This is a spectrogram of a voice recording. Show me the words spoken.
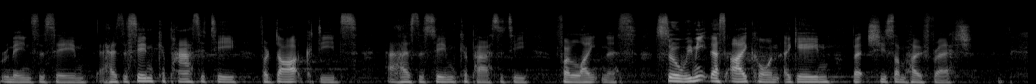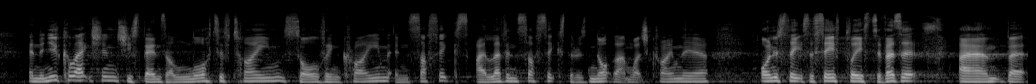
remains the same. It has the same capacity for dark deeds. It has the same capacity for lightness. So we meet this icon again, but she's somehow fresh. In the new collection, she spends a lot of time solving crime in Sussex. I live in Sussex. There is not that much crime there. Honestly, it's a safe place to visit, um, but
